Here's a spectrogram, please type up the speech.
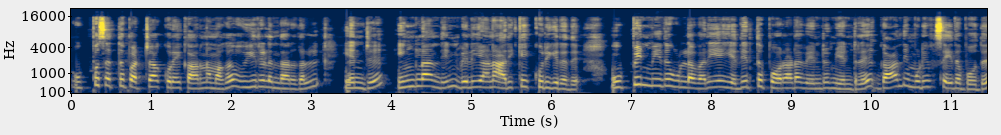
உப்பு சத்து பற்றாக்குறை காரணமாக உயிரிழந்தார்கள் என்று இங்கிலாந்தின் வெளியான அறிக்கை கூறுகிறது. உப்பின் மீது உள்ள வரியை எதிர்த்து போராட வேண்டும் என்று காந்தி முடிவு செய்தபோது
